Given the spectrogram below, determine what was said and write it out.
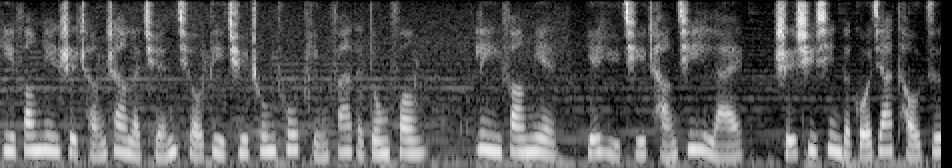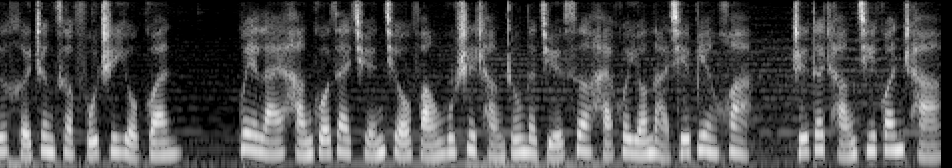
一方面是乘上了全球地区冲突频发的东风，另一方面也与其长期以来持续性的国家投资和政策扶持有关。未来韩国在全球房屋市场中的角色还会有哪些变化，值得长期观察。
